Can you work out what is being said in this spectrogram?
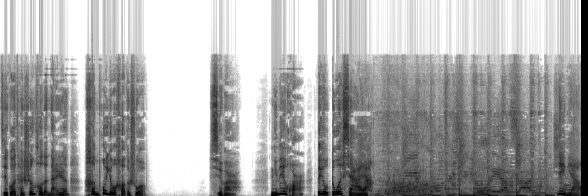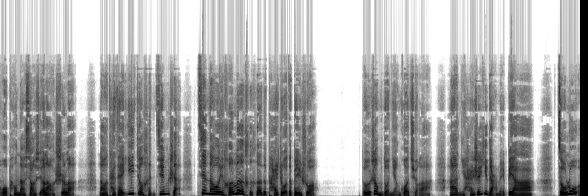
结果他身后的男人很不友好的说：“媳妇儿，你那会儿得有多瞎呀？”那天啊，我碰到小学老师了。老太太依旧很精神，见到我以后乐呵呵的拍着我的背说：“都这么多年过去了啊，你还是一点没变啊，走路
